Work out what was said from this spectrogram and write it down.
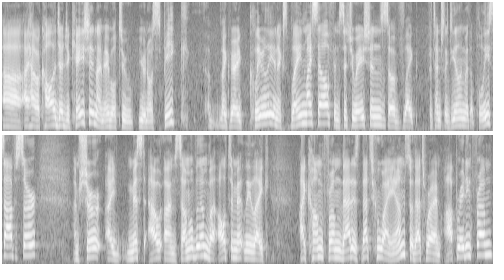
Uh, I have a college education. I'm able to, you know, speak uh, like very clearly and explain myself in situations of like potentially dealing with a police officer. I'm sure I missed out on some of them, but ultimately like I come from, that is, that's who I am, so that's where I'm operating from.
